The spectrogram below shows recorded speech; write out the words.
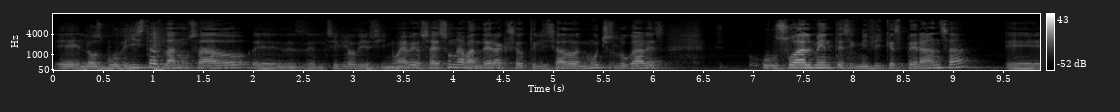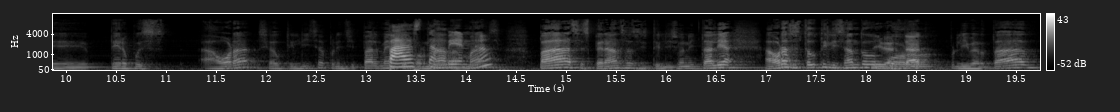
Eh, los budistas la han usado eh, desde el siglo XIX, o sea, es una bandera que se ha utilizado en muchos lugares usualmente significa esperanza, eh, pero pues ahora se utiliza principalmente Paz por también, nada ¿no? más. Paz, esperanza se utilizó en Italia. Ahora se está utilizando Libertad. por libertad,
